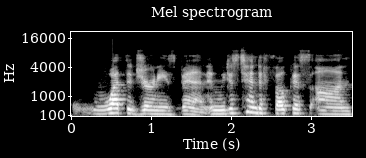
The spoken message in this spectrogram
what the journey's been and we just tend to focus on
